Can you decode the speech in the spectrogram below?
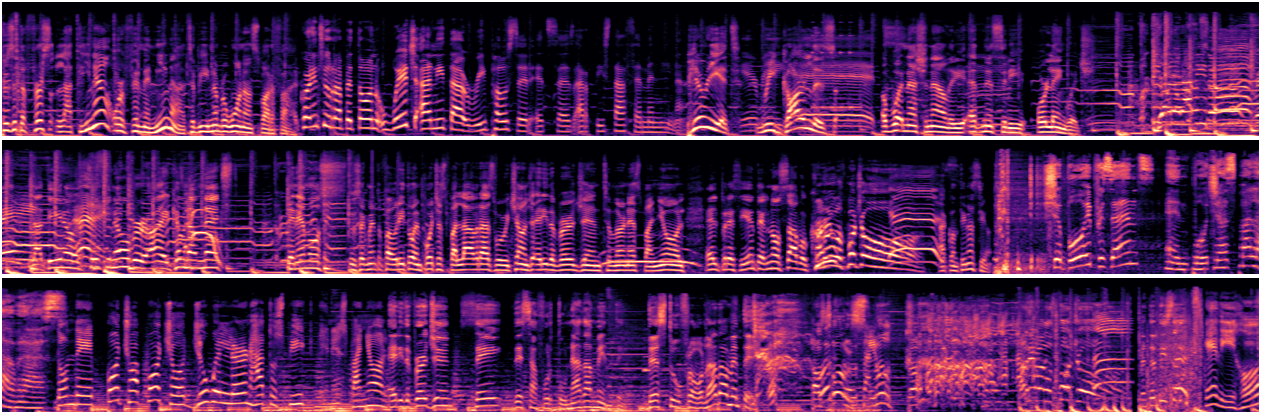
so is it the first Latina or femenina to be number one on Spotify? According to Rapeton, which Anitta reposted, it says Artista Femenina. Period. Period. Regardless of what nationality, mm. ethnicity, or language. Latino is taking over. All right, coming up next, tenemos tu segmento favorito en Pochas Palabras, where we challenge Eddie the Virgin to learn español. El presidente del No Sabo Crew. ¡Arriba los Pochos! A continuación. Shaboy presents En Pochas Palabras. Donde pocho a pocho, you will learn how to speak en español. Eddie the Virgin, say desafortunadamente. Close. Salud. ¡Arriba los Pochos! ¿Me entendiste? ¿Qué dijo?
